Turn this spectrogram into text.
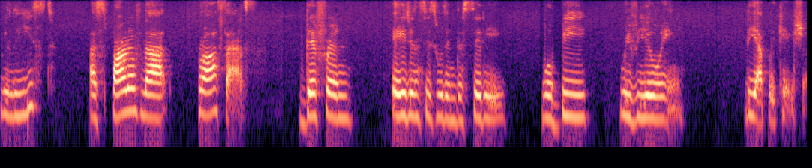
released. As part of that process, different agencies within the city will be reviewing the application.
